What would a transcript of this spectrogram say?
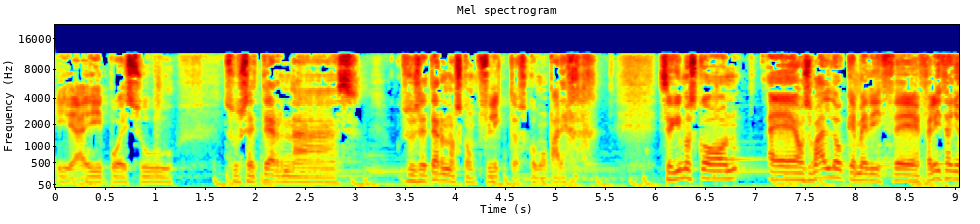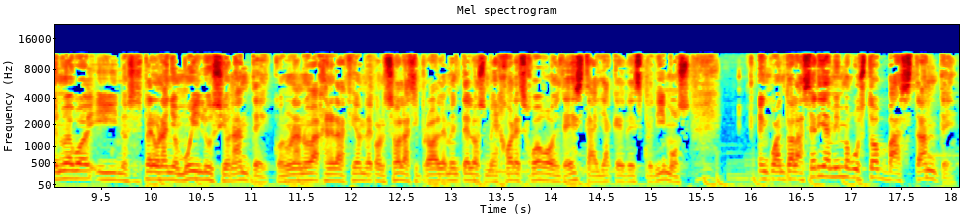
Y de ahí pues sus eternas sus eternos conflictos como pareja. Seguimos con eh, Osvaldo que me dice feliz año nuevo y nos espera un año muy ilusionante con una nueva generación de consolas y probablemente los mejores juegos de esta ya que despedimos en cuanto a la serie, a mí me gustó bastante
